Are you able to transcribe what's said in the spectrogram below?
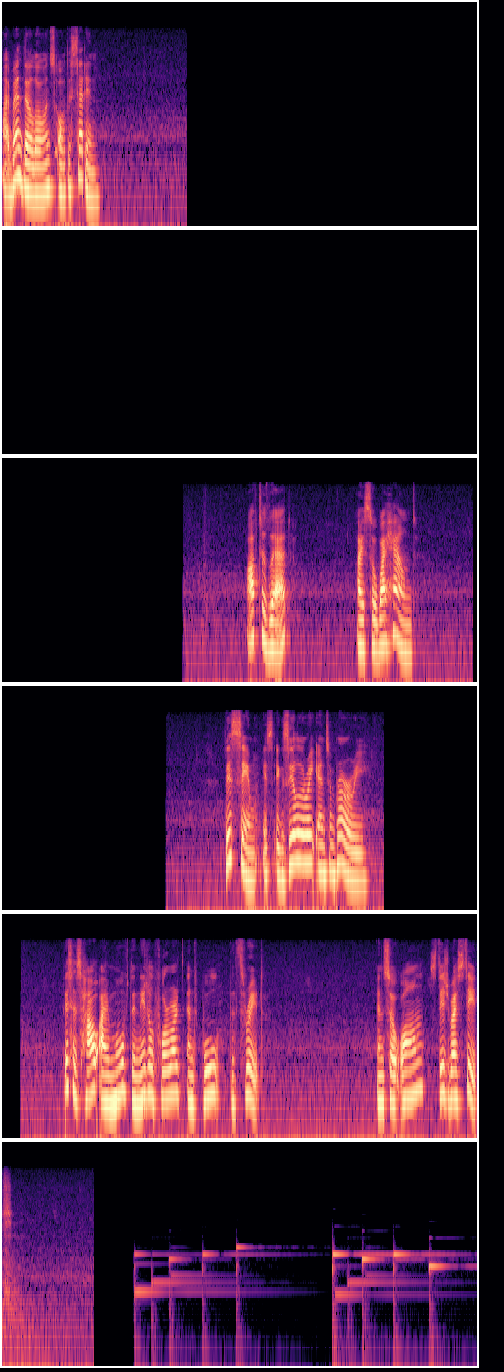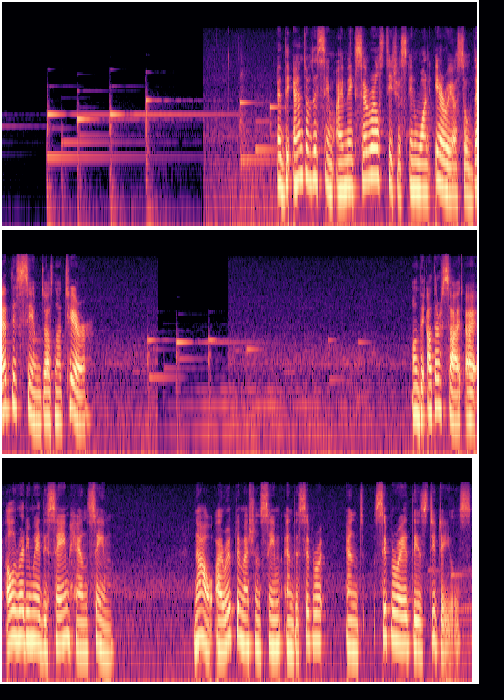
I bend the allowance of the satin. After that, I sew by hand. This seam is auxiliary and temporary. This is how I move the needle forward and pull the thread. And so on, stitch by stitch. At the end of the seam I make several stitches in one area so that this seam does not tear. On the other side I already made the same hand seam. Now I rip the machine seam and, the separate, and separate these details.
